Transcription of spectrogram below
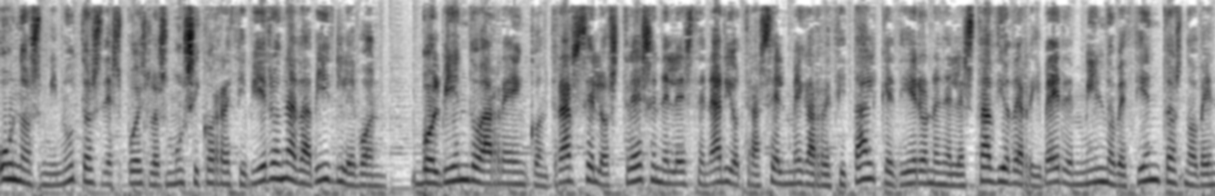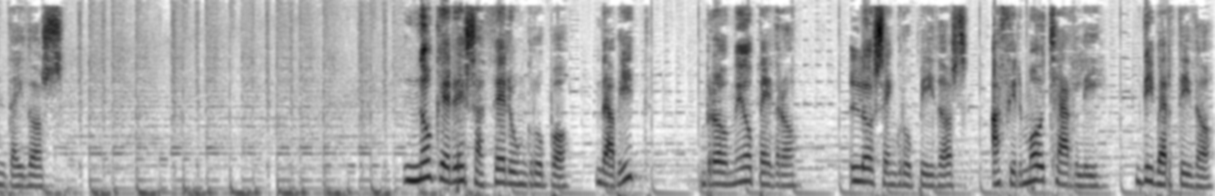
Unos minutos después los músicos recibieron a David Lebón, volviendo a reencontrarse los tres en el escenario tras el mega recital que dieron en el estadio de River en 1992. ¿No querés hacer un grupo, David? Bromeó Pedro. Los engrupidos, afirmó Charlie, divertido.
